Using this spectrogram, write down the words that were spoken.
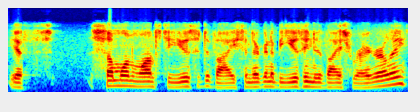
if someone wants to use a device and they're going to be using the device regularly,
